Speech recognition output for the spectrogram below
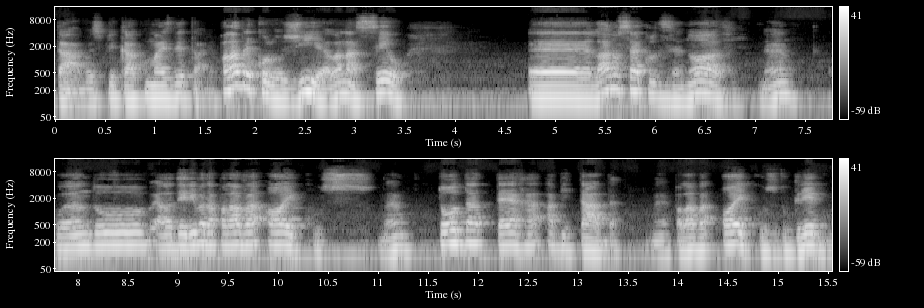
Tá, vou explicar com mais detalhe. A palavra ecologia, ela nasceu é, lá no século XIX, né, quando ela deriva da palavra oikos, né, toda terra habitada. Né, a palavra oikos, do grego,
